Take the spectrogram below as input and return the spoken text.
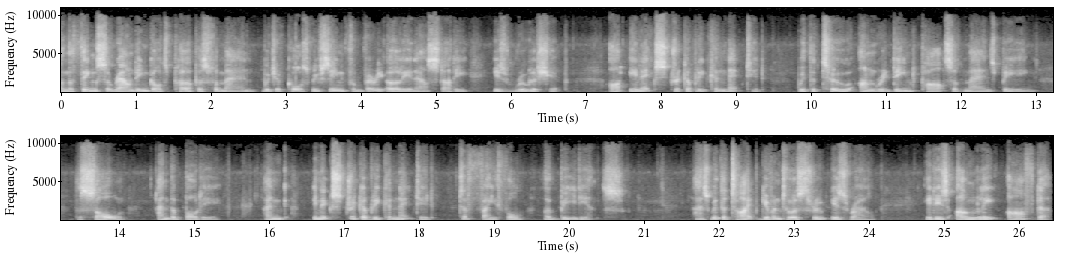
And the things surrounding God's purpose for man, which of course we've seen from very early in our study is rulership, are inextricably connected with the two unredeemed parts of man's being, the soul and the body, and inextricably connected to faithful obedience. As with the type given to us through Israel, it is only after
